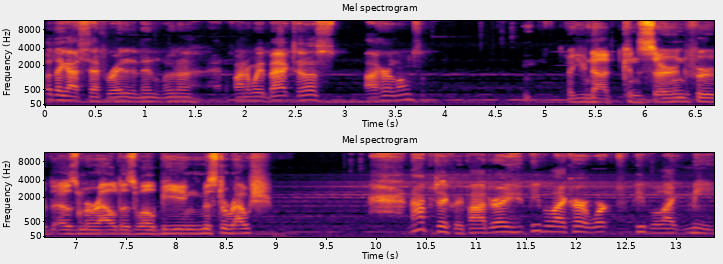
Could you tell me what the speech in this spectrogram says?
But they got separated, and then Luna had to find her way back to us by her lonesome. Are you not concerned for Esmeralda's well being, Mr. Roush? Not particularly, Padre. People like her work for people like me,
